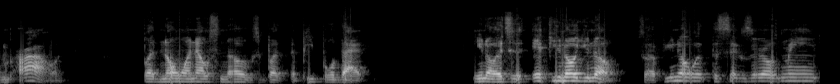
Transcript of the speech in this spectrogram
and proud, but no one else knows but the people that you know, it's if you know, you know. So if you know what the six zeros mean,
